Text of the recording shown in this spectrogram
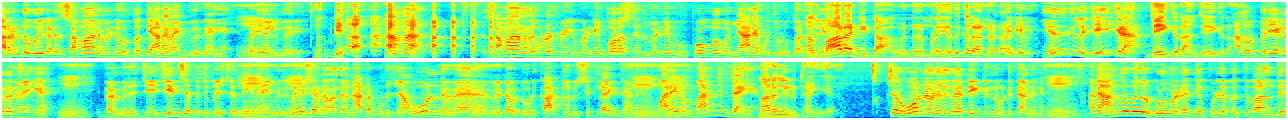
அரண்டு போய் கடைசி சமாதானம் பண்ணி ஒரு பத்து யானை வாங்கி போயிருக்காங்க. வடிவேல் மாதிரி அப்படியா? ஆமா. சமாதானத்தை உடன்படிக்கை பண்ணி போரஸ்ட் இது பண்ணி போகும்போது கொஞ்சம் யானை கொடுத்து சொல்லி பாராட்டிட்டான். நம்மளை எதுக்குறான்டா பெரிய எதுக்குள்ள ஜெயிக்கிறான். ஜெயிக்கிறான் ஜெயிக்கிறான். அது ஒரு பெரிய கதைன்னு வைங்க. இப்போ நம்ம இந்த ஜீன்ஸை பற்றி பேசிட்டு வந்தீங்கன்னா இப்போ ரிலேஷனை வந்து நாட்டை பிடிச்சான் ஓடினவன் வீட்டை விட்டு ஓடி காட்டில் போய் செட்டில் ஆக்கிட்டாங்க மறைவு மறைஞ்சுக்கிட்டாங்க. மறைஞ்சுக்கிட்டாங்க. சரி ஓடினவன் இதுக்கு வெட்டிக்கிட்டுன்னு விட்டுட்டானுங்க. அவன் அங்கே போய் ஒரு குடும்பம் நடத்தி புள்ள பத்து வாழ்ந்து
